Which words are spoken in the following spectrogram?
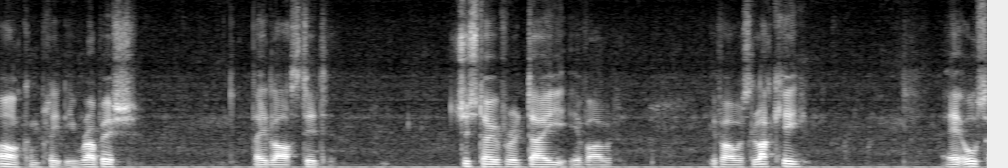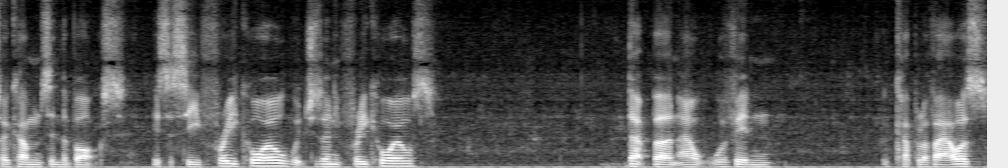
are completely rubbish. They lasted just over a day if I if I was lucky it also comes in the box. It's a C3 coil which is only three coils. That burnt out within a couple of hours.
